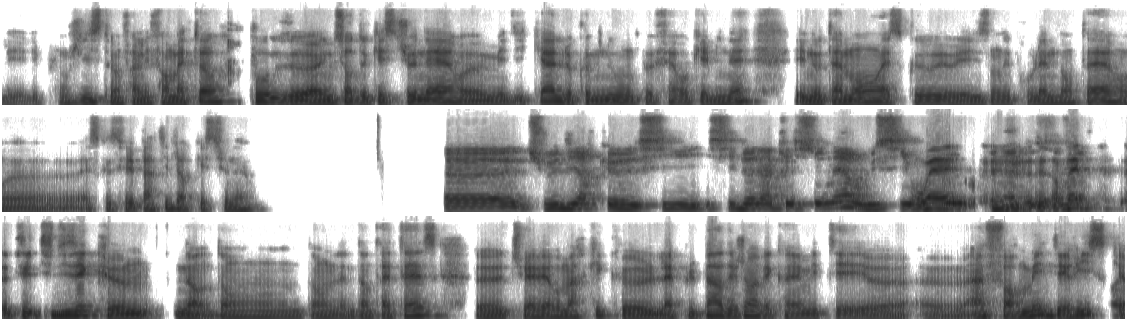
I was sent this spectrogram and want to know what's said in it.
les, les, plongistes, enfin les formateurs, posent une sorte de questionnaire médical comme nous on peut faire au cabinet, et notamment, est-ce que ils ont des problèmes dentaires Est-ce que ça fait partie de leur questionnaire? Euh, tu veux dire que si s'ils donnent un questionnaire ou si on ouais, peut en fait, tu, tu, disais que dans, dans, dans, dans ta thèse, euh, tu avais remarqué que la plupart des gens avaient quand même été euh, euh informés des risques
